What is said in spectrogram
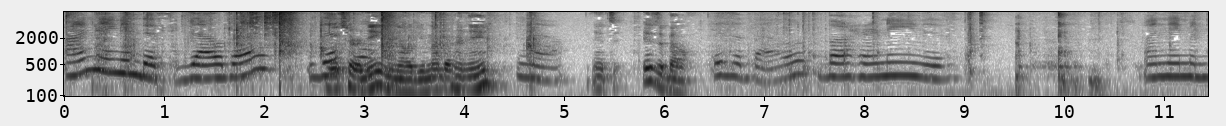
I'm naming this Zelda. This What's her one- name though? Do you remember her name? No, It's Isabelle. Isabelle, but her name is. I'm naming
